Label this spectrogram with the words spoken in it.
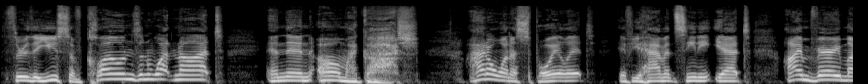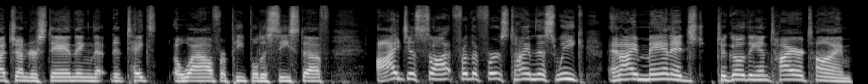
through the use of clones and whatnot. And then, oh my gosh, I don't want to spoil it if you haven't seen it yet. I'm very much understanding that it takes a while for people to see stuff. I just saw it for the first time this week and I managed to go the entire time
